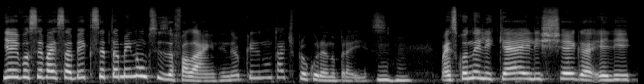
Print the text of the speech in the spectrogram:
E aí você vai saber que você também não precisa falar, entendeu? Porque ele não tá te procurando pra isso. Uhum. Mas quando ele quer, ele chega, ele...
